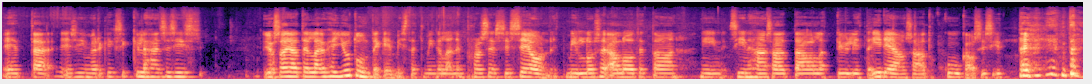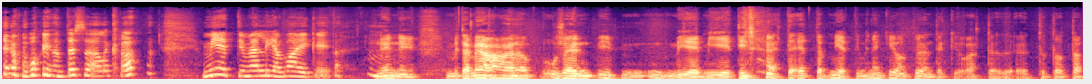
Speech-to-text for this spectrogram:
Että esimerkiksi kyllähän se siis, jos ajatellaan yhden jutun tekemistä, että minkälainen prosessi se on, että milloin se aloitetaan, niin siinähän saattaa olla tyyli, että idea on saatu kuukausi sitten. Että voihan tässä alkaa miettimään liian vaikeita. Mm. Niin, niin. Mitä minä aina usein mie- mietin, että, että miettiminenkin on työntekijä. Että, että, että tota,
